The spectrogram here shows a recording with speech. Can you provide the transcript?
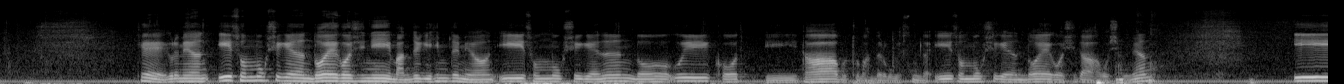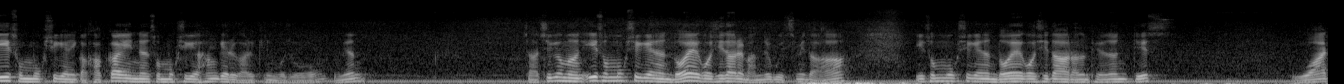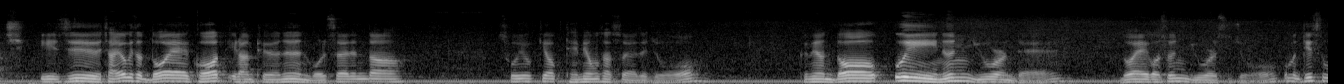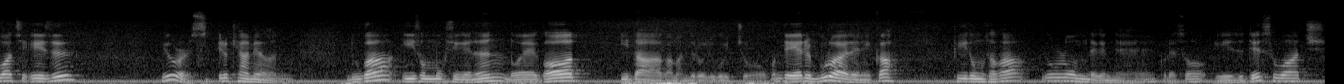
오케이 그러면 이 손목시계는 너의 것이니 만들기 힘들면 이 손목시계는 너의 것이다 부터 만들어 보겠습니다 이 손목시계는 너의 것이다 하고 싶으면 이 손목시계니까 가까이 있는 손목시계 한 개를 가리키는 거죠 그러면 자 지금은 이 손목시계는 너의 것이다를 만들고 있습니다 이 손목시계는 너의 것이다 라는 표현은 this watch is 자 여기서 너의 것 이란 표현은 뭘 써야 된다 소유격 대명사 써야 되죠. 그러면 너의는 your인데 너의 것은 yours죠. 그러면 this watch is yours. 이렇게 하면 누가 이 손목시계는 너의 것이다가 만들어지고 있죠. 근데 얘를 물어야 되니까 비동사가 여기로 오면 되겠네. 그래서 is this watch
